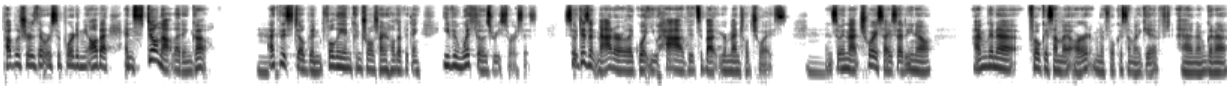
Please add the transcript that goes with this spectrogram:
publishers that were supporting me, all that, and still not letting go. I mm-hmm. could have still been fully in control, trying to hold everything, even with those resources. So it doesn't matter like what you have, it's about your mental choice. Mm. And so in that choice, I said, you know, I'm going to focus on my art. I'm going to focus on my gift and I'm going to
